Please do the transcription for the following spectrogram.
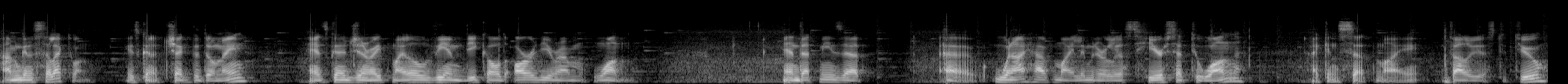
I'm going to select one. It's going to check the domain, and it's going to generate my little VMD called RDRAM1. And that means that uh, when I have my limiter list here set to 1, I can set my value as to 2.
